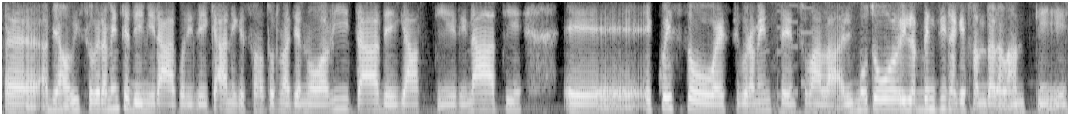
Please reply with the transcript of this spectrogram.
eh, abbiamo visto veramente dei miracoli, dei cani che sono tornati a nuova vita, dei gatti rinati e, e questo è sicuramente insomma, la, il motore, la benzina che fa andare avanti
